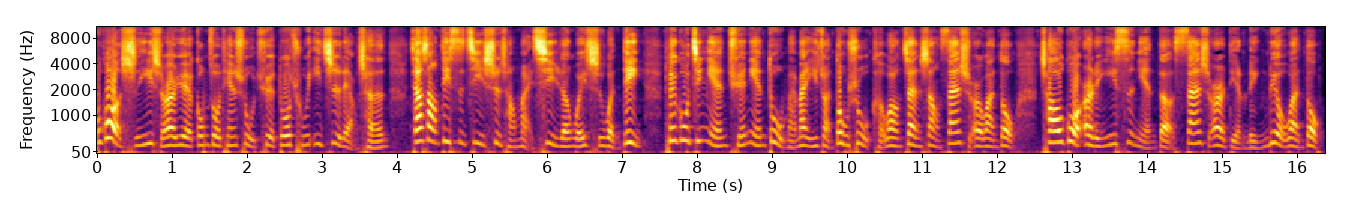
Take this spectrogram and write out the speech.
不过十一、十二月工作天数却多出一至两成，加上第四季市场买气仍维持稳定，推估今年全年度买卖移转栋数可望站上三十二万栋，超过二零一四年的三十二点零六万栋。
